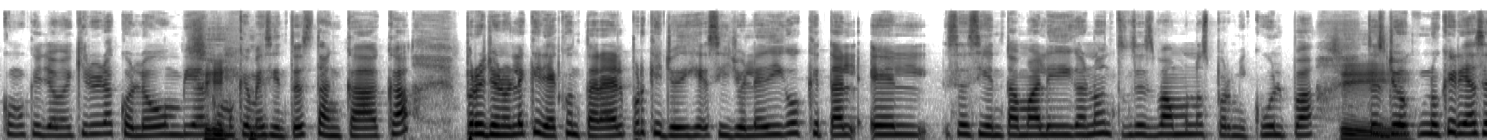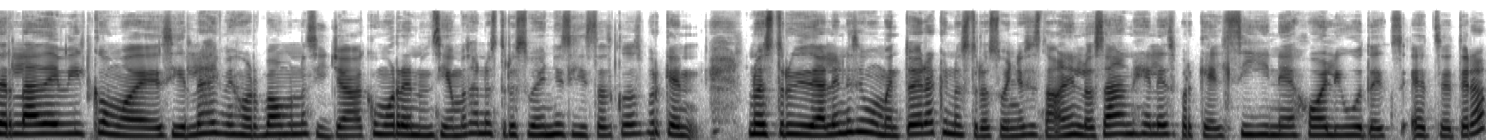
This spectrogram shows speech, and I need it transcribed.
como que yo me quiero ir a Colombia, como que me siento estancada acá, pero yo no le quería contar a él porque yo dije, si yo le digo qué tal él se sienta mal y diga, no, entonces vámonos por mi culpa. Entonces yo no quería ser la débil como de decirle, ay, mejor vámonos y ya como renunciemos a nuestros sueños y estas cosas porque nuestro ideal en ese momento era que nuestros sueños estaban en Los Ángeles porque el cine, Hollywood, etcétera,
